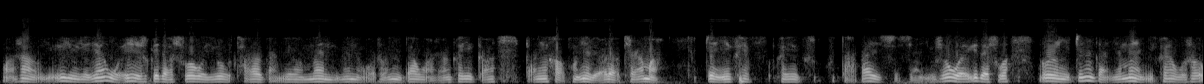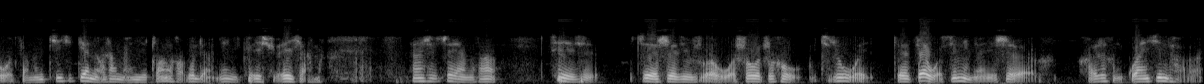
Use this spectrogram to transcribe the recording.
网上有有以前我也是跟他说过，以后他感觉闷闷的，我说你在网上可以找找你好朋友聊聊天嘛。这也可以可以大概实现。有时候我也跟他说，如果你真的感觉闷，你可以我说我咱们机器电脑上面你装了好多软件，你可以学一下嘛。但是这样的话，这也是这也是就是说我说过之后，其实我在在我心里面也是还是很关心他的。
